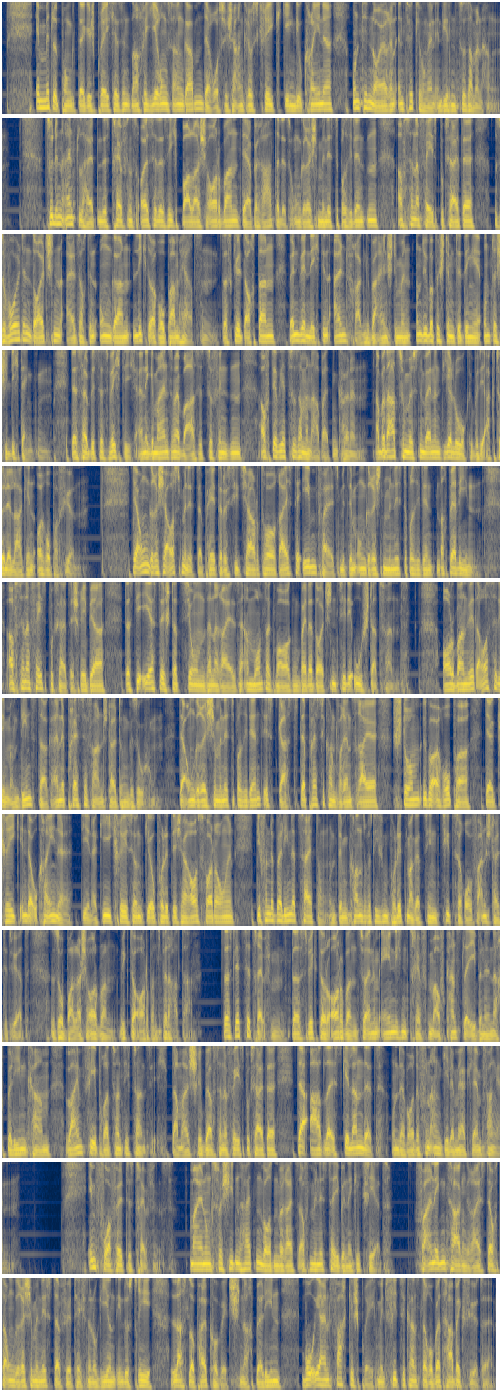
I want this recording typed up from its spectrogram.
Im Mittelpunkt der Gespräche sind nach Regierungsangaben der russische Angriffskrieg gegen die Ukraine und die neueren Entwicklungen in diesem Zusammenhang. Zu den Einzelheiten des Treffens äußerte sich Balázs Orban, der Berater des ungarischen Ministerpräsidenten, auf seiner Facebook-Seite, sowohl den Deutschen als auch den Ungarn liegt Europa am Herzen. Das gilt auch dann, wenn wir nicht in allen Fragen übereinstimmen und über bestimmte Dinge unterschiedlich denken. Deshalb ist es wichtig, eine gemeinsame Basis zu finden, auf der wir zusammenarbeiten können. Aber dazu müssen wir einen Dialog über die aktuelle Lage in Europa führen. Der ungarische Außenminister Peter Sicharto reiste ebenfalls mit dem ungarischen Ministerpräsidenten nach Berlin. Auf seiner Facebook-Seite schrieb er, dass die erste Station seiner Reise am Montagmorgen bei der deutschen CDU stattfand. Orban wird außerdem am Dienstag eine Presseveranstaltung besuchen. Der ungarische Ministerpräsident ist Gast der Pressekonferenzreihe Sturm über Europa, der Krieg in der Ukraine, die Energiekrise und geopolitische Herausforderungen, die von der Berliner Zeitung und dem konservativen Politmagazin Cicero veranstaltet wird, so Balázs Orban, Viktor Orbans Berater. Das letzte Treffen, das Viktor Orban zu einem ähnlichen Treffen auf Kanzlerebene nach Berlin kam, war im Februar 2020. Damals schrieb er auf seiner Facebook-Seite, der Adler ist gelandet und er wurde von Angela Merkel empfangen. Im Vorfeld des Treffens. Meinungsverschiedenheiten wurden bereits auf Ministerebene geklärt. Vor einigen Tagen reiste auch der ungarische Minister für Technologie und Industrie, Laszlo Palkovic, nach Berlin, wo er ein Fachgespräch mit Vizekanzler Robert Habeck führte.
